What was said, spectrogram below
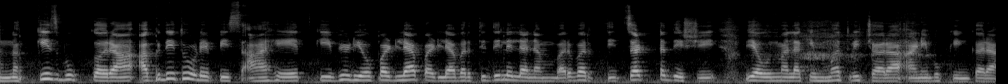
नक्कीच बुक करा. अगदी थोडे पीस आहेत की व्हिडिओ पडल्या पडल्यावरती दिलेल्या नंबरवरती चट्ट दिशी येऊन मला किंमत विचारा आणि बुकिंग करा.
